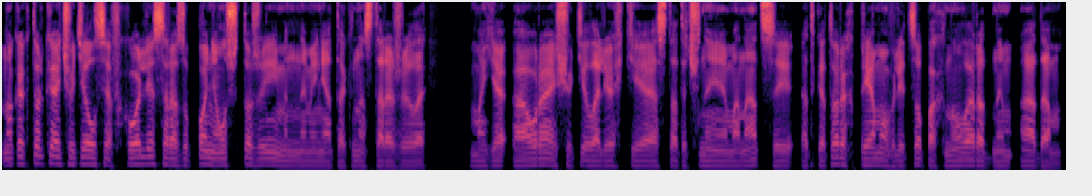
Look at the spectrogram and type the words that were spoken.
Но как только очутился в холле, сразу понял, что же именно меня так насторожило — Моя аура ощутила легкие остаточные эманации, от которых прямо в лицо пахнуло родным адом.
